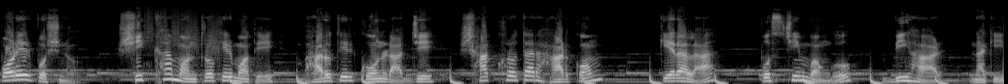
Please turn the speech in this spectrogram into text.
পরের প্রশ্ন, শিক্ষা মন্ত্রকের মতে ভারতের কোন রাজ্যে সাক্ষরতার হার কম? কেরালা, পশ্চিমবঙ্গ, বিহার নাকি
